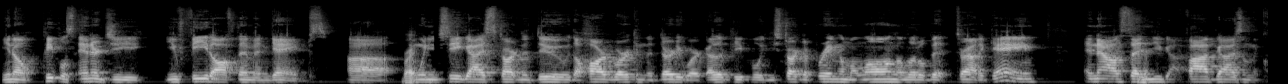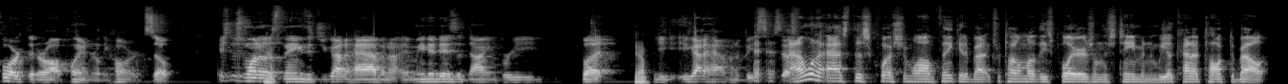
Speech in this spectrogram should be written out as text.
You know, people's energy you feed off them in games. Uh, right. And when you see guys starting to do the hard work and the dirty work, other people, you start to bring them along a little bit throughout a game. And now all of a sudden you got five guys on the court that are all playing really hard. So it's just one of those things that you got to have. And I, I, mean, it is a dying breed, but yeah. you, you got to have them to be successful. I want to ask this question while I'm thinking about it. Cause we're talking about these players on this team and we kind of talked about,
